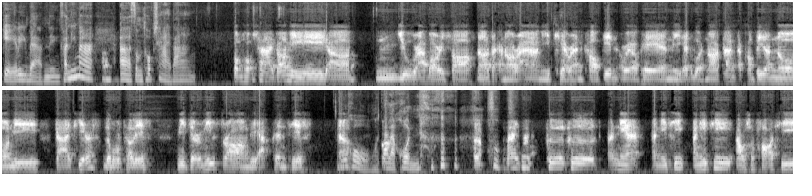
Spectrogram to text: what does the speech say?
เก๋ไปอีกแบบหนึ่งคราวนี้มาครับเอ่อสมทบชายบ้าง สมทบชายก็มี ยูราบริซอฟเนาะจากอนอร่ามีเทียรันคาลกินอเรลเพนมีเอ็ดเวิร์ดนอร์ตันอะคอมพิวโนมีกายเพียร์สเดอะบูทลิสมีเจอร์มี่สตรองดีแอปเพนทิสโอ้โห แต่ละคนไม่ใช่คือคืออันเนี้ย อันนี้ที่อันนี้ที่เอาเฉพาะที่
